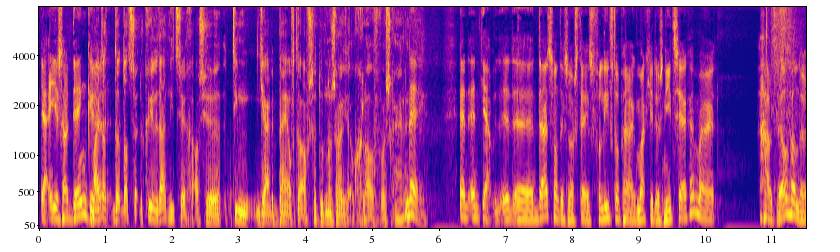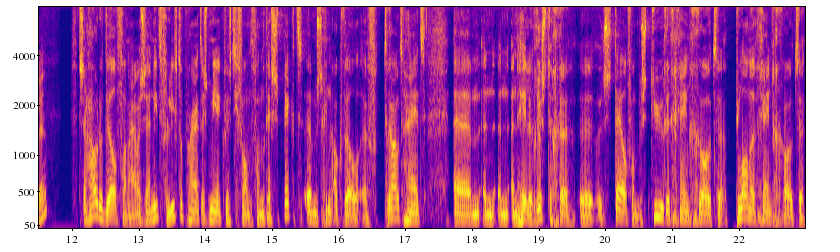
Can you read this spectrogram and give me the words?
Ja, en je zou denken... Maar dat, dat, dat, dat kun je inderdaad niet zeggen. Als je tien jaar erbij of eraf zou doen, dan zou je het ook geloven waarschijnlijk. Nee. En, en ja, uh, Duitsland is nog steeds verliefd op haar, mag je dus niet zeggen, maar houdt wel van haar, hè? Ze houden wel van haar, maar ze zijn niet verliefd op haar. Het is meer een kwestie van, van respect, uh, misschien ook wel uh, vertrouwdheid. Um, een, een, een hele rustige uh, stijl van besturen. Geen grote plannen, geen grote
